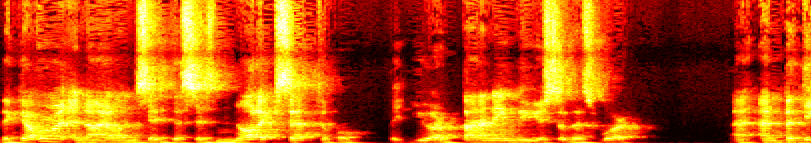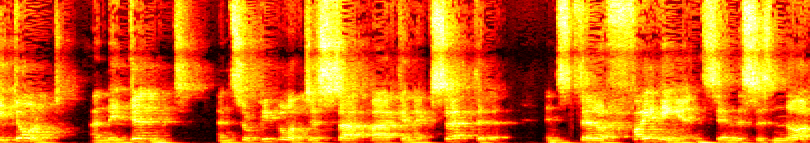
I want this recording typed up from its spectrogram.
the government in Ireland and said this is not acceptable that you are banning the use of this word. And, and but they don't, and they didn't. And so people have just sat back and accepted it instead of fighting it and saying this is not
